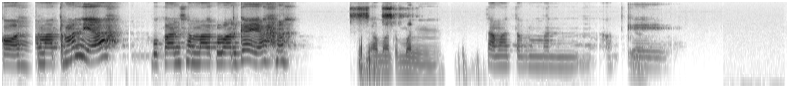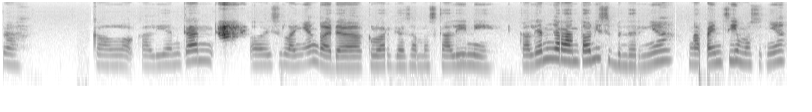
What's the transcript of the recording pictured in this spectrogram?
kok sama temen ya? Bukan sama keluarga ya? sama temen. Sama temen. Oke. Kalau kalian kan eh, istilahnya nggak ada keluarga sama sekali nih. Kalian ngerantau nih sebenarnya ngapain sih? Maksudnya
